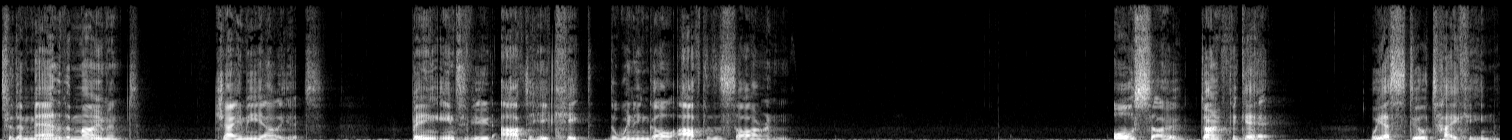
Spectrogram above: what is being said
to the man of the moment, Jamie Elliott, being interviewed after he kicked the winning goal after the siren. Also, don't forget, we are still taking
